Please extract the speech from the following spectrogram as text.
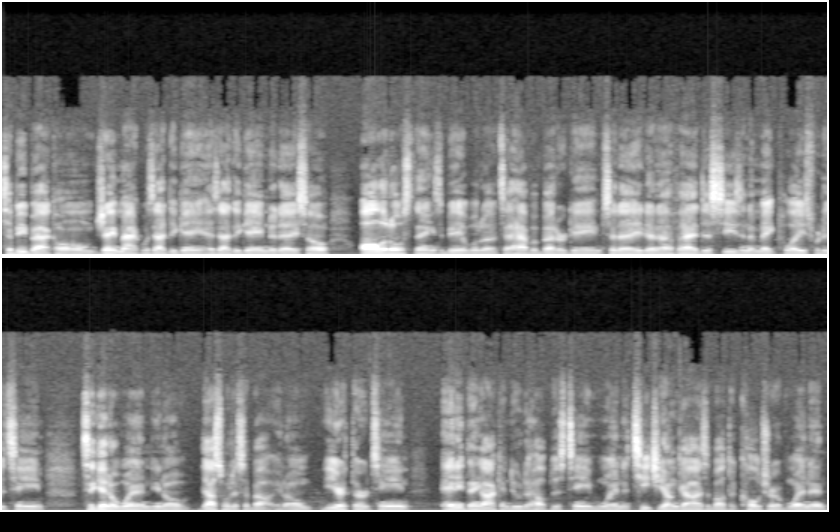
to be back home, J Mac was at the game is at the game today. So all of those things to be able to, to have a better game today than I've had this season to make plays for the team to get a win. You know, that's what it's about. You know, year 13, anything I can do to help this team win, to teach young guys about the culture of winning,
